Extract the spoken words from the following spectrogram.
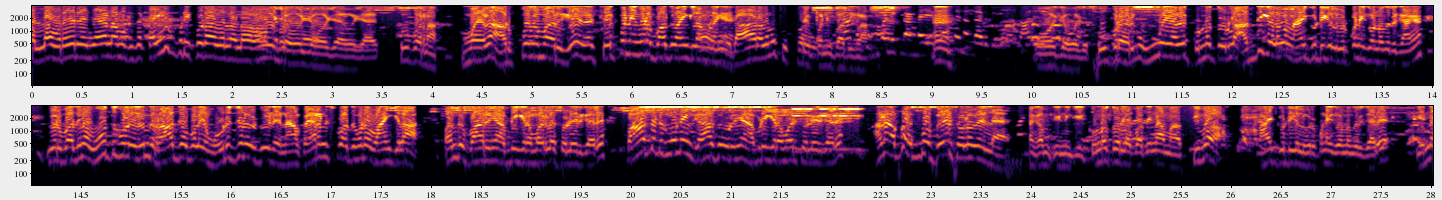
எல்லாம் ஒரே ரேஞ்சா நமக்கு இந்த கை பிடிக்க கூடாதுல்லண்ணா. Okay okay okay okay. சூப்பர்ண்ணா. உண்மையாவே அற்புதமா இருக்கு. செக் பண்ணி கூட பார்த்து வாங்கிக்கலாம்லங்க தாராளமா செக் செக் பண்ணி பாத்துக்கலாம் ஓகே ஓகே. சூப்பரா இருக்கு. உண்மையாவே குன்னத்தூர்ல அதிக அளவு நாய்க்குட்டிகள் விற்பனை கொண்டு வந்திருக்காங்க. இவர் பாத்தீங்கன்னா ஊத்துக்குள்ள இருந்து ராஜபாளையம் ஒரிஜினல் வீடு. நான் பேரண்ட்ஸ் பார்த்து கூட வாங்கிக்கலாம். வந்து பாருங்க அப்படிங்கிற மாதிரி எல்லாம் சொல்லியிருக்காரு. பார்த்துட்டு கூட நீங்க காசு கொடுங்க அப்படிங்கிற மாதிரி சொல்லியிருக்காரு. ஆனா அப்ப உங்க பேர் சொல்லவே இல்ல. இன்னைக்கு குன்னத்தூர்ல பாத்தீங்கன்னா நம்ம சிவா நாய்க்குட்டிகள் விற்பனை கொண்டு வந்திருக்காரு. என்ன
